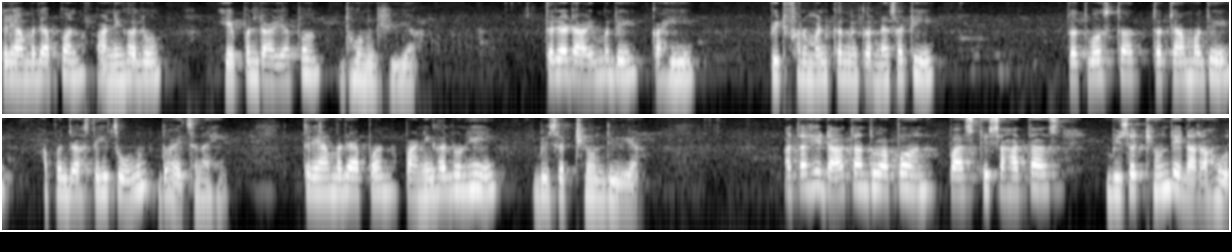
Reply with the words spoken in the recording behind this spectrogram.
तर यामध्ये आपण पाणी घालून हे पण डाळी आपण धुवून घेऊया. तर या डाळीमध्ये काही पीठ फर्मंट कर करण्यासाठी तत्व असतात तर त्यामध्ये आपण जास्त हे चोळून धुवायचं नाही. तर यामध्ये आपण पाणी घालून हे भिजत ठेवून देऊया. आता हे डाळ तांदूळ आपण पाच ते सहा तास भिजत ठेवून देणार आहोत.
